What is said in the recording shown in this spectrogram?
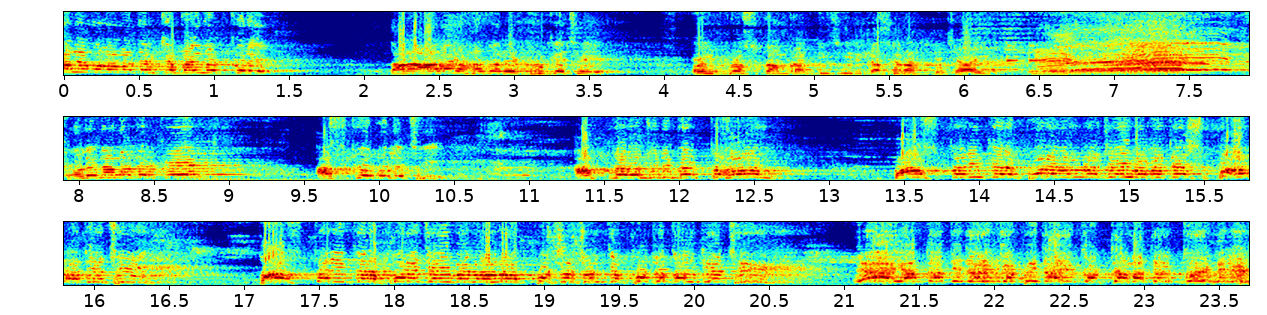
আলেমন আমাদেরকে বাইলট করে। তারা আড়াই হাজারে ঢুকেছে। এই প্রশ্ন আমরা ডিসির কাছে রাখতে চাই। বলেন আমাদেরকে, আজকেও বলেছি, আপনারা যদি ব্যর্থ হন, পাঁচ তারিখের পরে আমরা যেইভাবে দেশ পাহারা দিয়েছি, পাঁচ তারিখের পরে যেইভাবে আমরা প্রশাসনকে প্রোটোকল দিয়েছি, এই আতাতিদেরকে বিদায় করতে আমাদের দুই মিনিট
